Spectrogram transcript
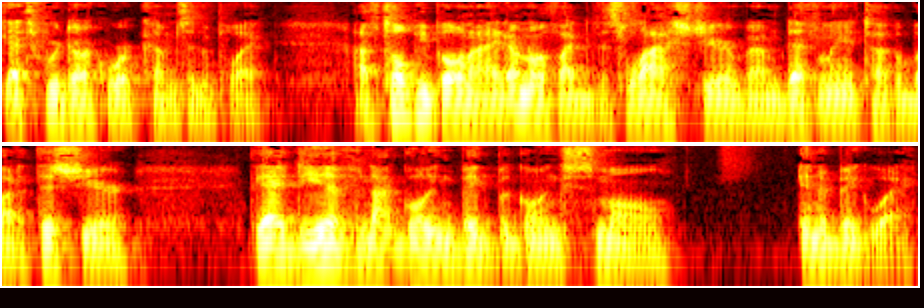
That's where dark work comes into play. I've told people, and I don't know if I did this last year, but I'm definitely to talk about it this year. The idea of not going big, but going small in a big way.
